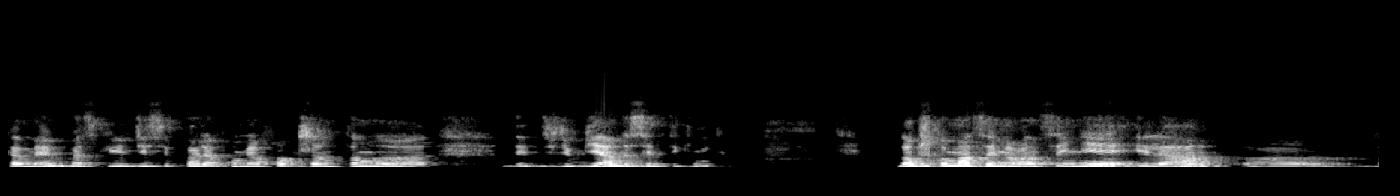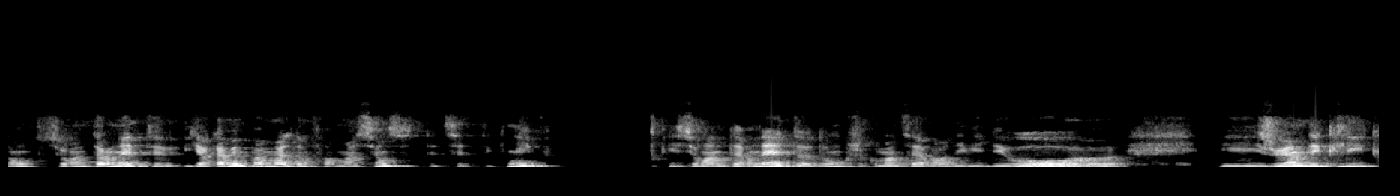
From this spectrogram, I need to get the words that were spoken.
quand même parce qu'il dit c'est pas la première fois que j'entends euh, du bien de cette technique. Donc je commençais à me renseigner et là, euh, donc sur internet, il y a quand même pas mal d'informations sur cette, technique. Et sur internet, donc je commençais à voir des vidéos euh, et j'ai eu un déclic.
